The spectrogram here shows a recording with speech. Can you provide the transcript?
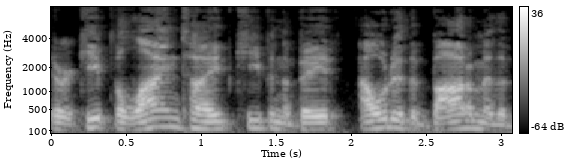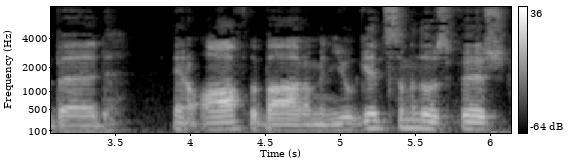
or keep the line tight, keeping the bait out of the bottom of the bed and off the bottom. And you'll get some of those fish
